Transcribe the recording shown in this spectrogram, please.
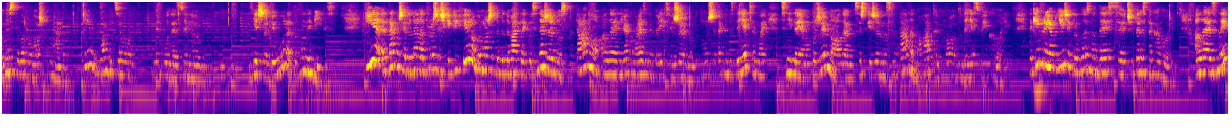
одну столову ложку меду. І вам від цього не буде сильно гірша фігура, тому не бійтеся. І е, також я додала трошечки кефіру. Ви можете додавати якусь нежирну сметану, але ні в якому разі не беріть жирну, тому що так ніби здається, ми снідаємо поживно, але все ж таки жирна сметана багато і воно додає свої калорії. Такий прийом їжі приблизно десь 400 калорій. Але з них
